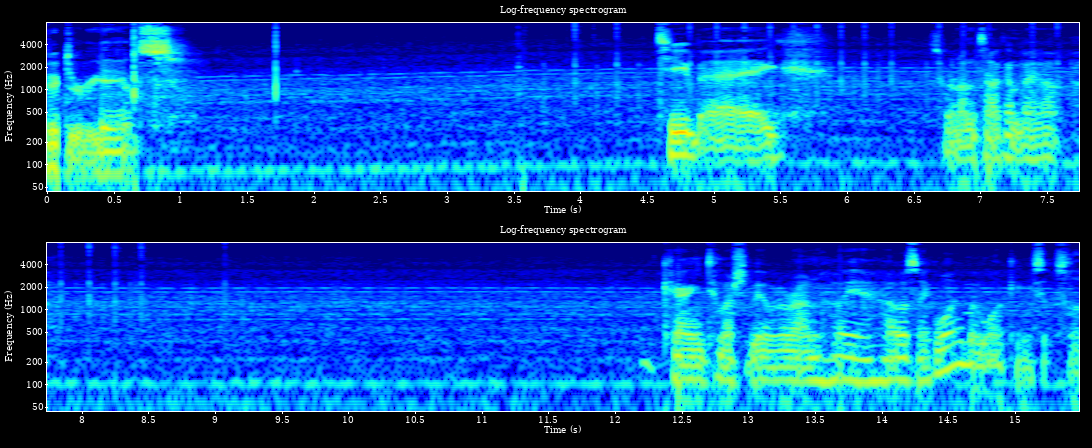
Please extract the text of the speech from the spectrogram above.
Victory dance. Teabag. That's what I'm talking about. Carrying too much to be able to run. Oh yeah, I was like, why am I walking so slow?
